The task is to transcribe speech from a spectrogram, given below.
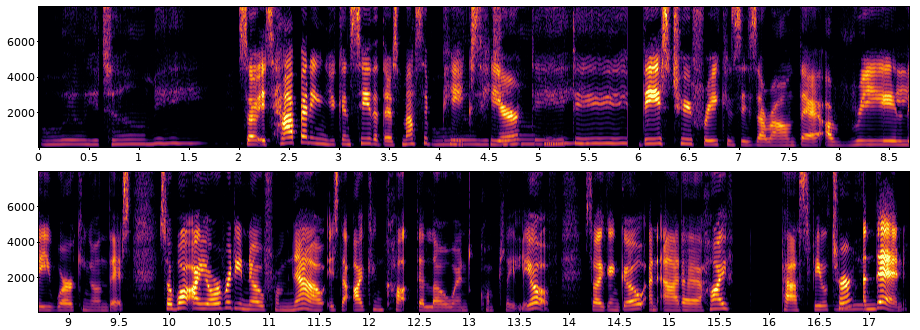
Will you tell me? So it's happening. You can see that there's massive peaks here. These two frequencies around there are really working on this. So what I already know from now is that I can cut the low end completely off. So I can go and add a high pass filter. And then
